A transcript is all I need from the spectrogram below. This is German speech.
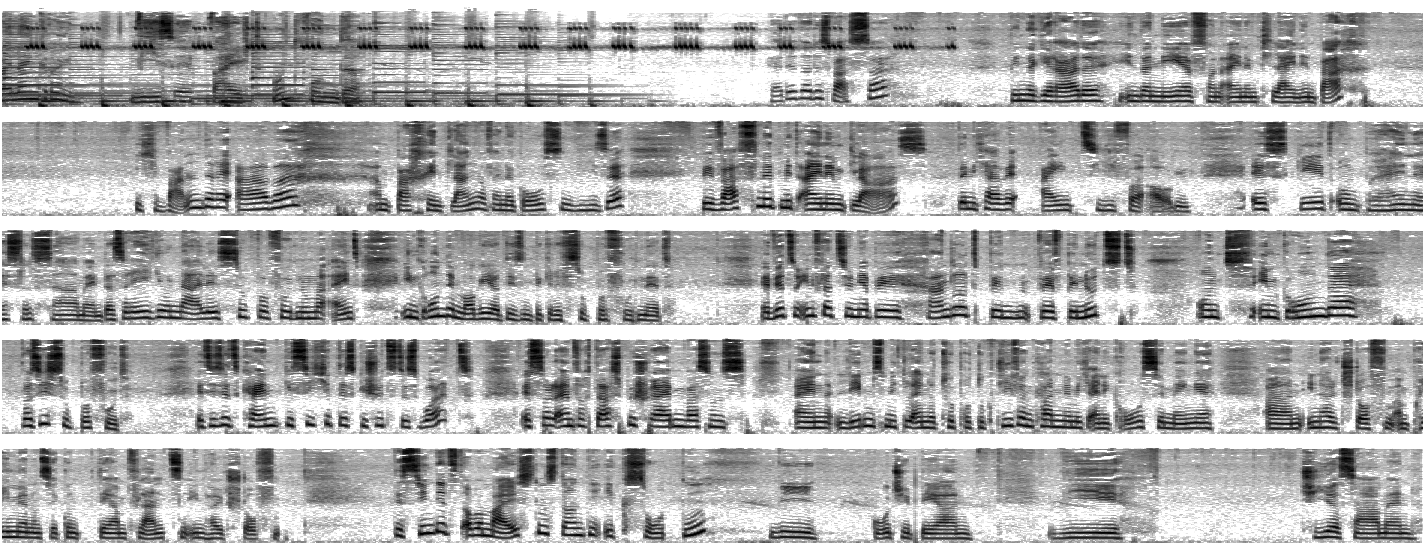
Fräulein Grün, Wiese, Wald und Wunder. Hört ihr da das Wasser? Bin da gerade in der Nähe von einem kleinen Bach. Ich wandere aber am Bach entlang auf einer großen Wiese, bewaffnet mit einem Glas, denn ich habe ein Ziel vor Augen. Es geht um Brennnesselsamen, das regionale Superfood Nummer eins. Im Grunde mag ich ja diesen Begriff Superfood nicht. Er wird so inflationär behandelt, benutzt und im Grunde, was ist Superfood? Es ist jetzt kein gesichertes, geschütztes Wort. Es soll einfach das beschreiben, was uns ein Lebensmittel, ein Naturprodukt liefern kann, nämlich eine große Menge an Inhaltsstoffen, an primären und sekundären Pflanzeninhaltsstoffen. Das sind jetzt aber meistens dann die Exoten, wie Goji-Beeren, wie Chiasamen,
